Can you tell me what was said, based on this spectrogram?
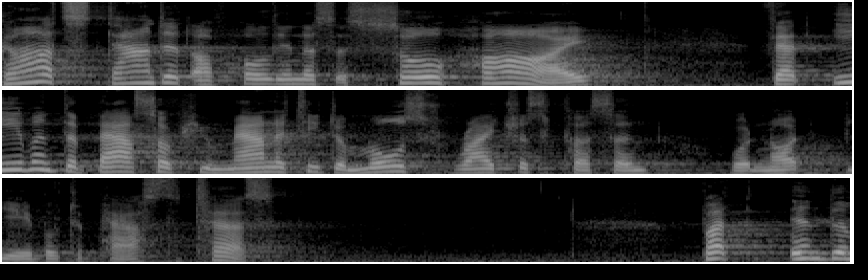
God's standard of holiness is so high that even the best of humanity, the most righteous person, would not be able to pass the test. But in the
